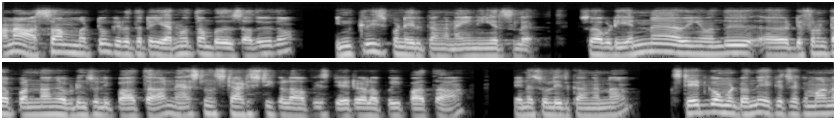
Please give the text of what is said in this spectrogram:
ஆனா அஸ்ஸாம் மட்டும் கிட்டத்தட்ட 250 சதவீதம் இன்க்ரீஸ் பண்ணியிருக்காங்க நைன் இயர்ஸ்ல ஸோ அப்படி என்ன அவங்க வந்து டிஃப்ரெண்ட்டாக பண்ணாங்க அப்படின்னு சொல்லி பார்த்தா நேஷனல் ஸ்டாட்டிஸ்டிக்கல் ஆஃபீஸ் டேட்டாவில் போய் பார்த்தா என்ன சொல்லியிருக்காங்கன்னா ஸ்டேட் கவர்மெண்ட் வந்து எக்கச்சக்கமான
